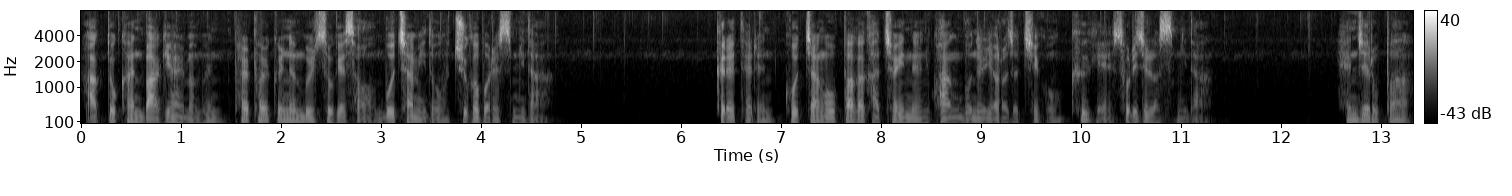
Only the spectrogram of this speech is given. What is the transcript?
악독한 마귀 할멈은 펄펄 끓는 물속에서 무참히도 죽어버렸습니다. 그레텔은 곧장 오빠가 갇혀있는 광 문을 열어젖히고 크게 소리질렀습니다. 헨젤 오빠,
